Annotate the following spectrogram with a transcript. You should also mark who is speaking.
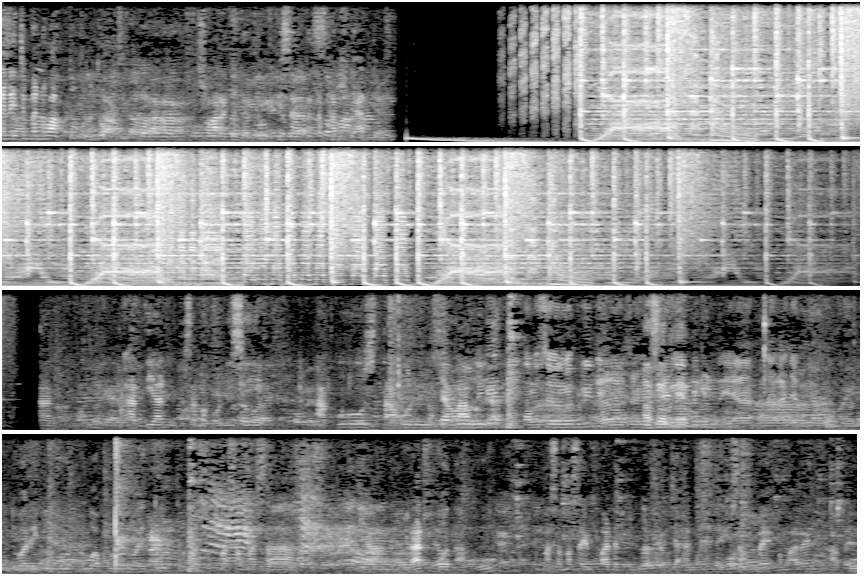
Speaker 1: manajemen waktu untuk uh, suara kita tuh bisa tetap harus diatur. perhatian gitu sama kondisi aku setahun yang lalu ya
Speaker 2: Kalau selebriti,
Speaker 3: Asal ya.
Speaker 2: ya benar aja.
Speaker 1: 2022 itu berat buat aku. Masa-masa yang padat juga kerjaannya. Jadi sampai kemarin aku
